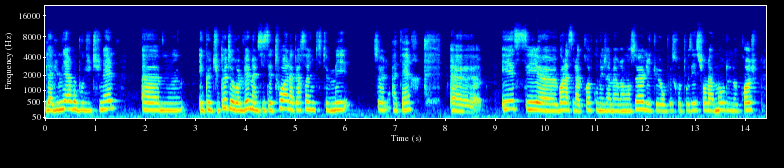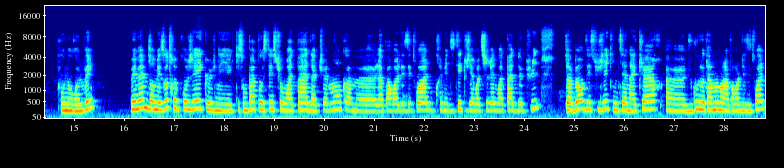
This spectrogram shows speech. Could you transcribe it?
la lumière au bout du tunnel et que tu peux te relever même si c'est toi la personne qui te met seule à terre. Euh, et c'est euh, voilà, c'est la preuve qu'on n'est jamais vraiment seul et qu'on peut se reposer sur l'amour de nos proches pour nous relever. Mais même dans mes autres projets que je n'ai, qui sont pas postés sur Wattpad actuellement, comme euh, La parole des étoiles ou Prémédité que j'ai retiré de Wattpad depuis, j'aborde des sujets qui me tiennent à cœur, du coup notamment dans La parole des étoiles,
